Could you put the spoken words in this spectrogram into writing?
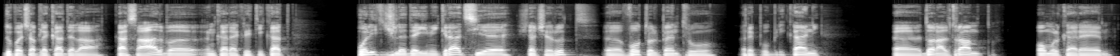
după ce a plecat de la Casa Albă, în care a criticat politicile de imigrație și a cerut uh, votul pentru republicani. Uh, Donald Trump, omul care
